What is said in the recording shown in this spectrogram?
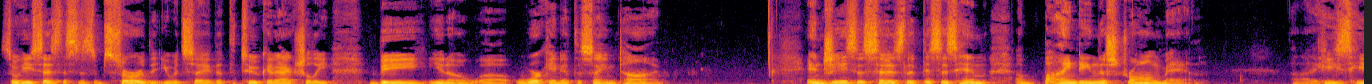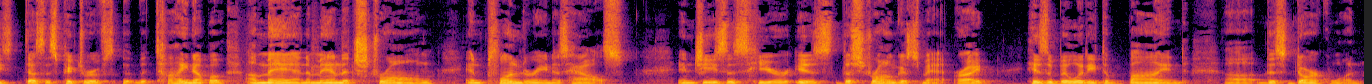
So he says this is absurd that you would say that the two could actually be, you know, uh, working at the same time. And Jesus says that this is him binding the strong man. Uh, he's he does this picture of uh, tying up a, a man, a man that's strong and plundering his house. And Jesus here is the strongest man, right? His ability to bind uh, this dark one.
